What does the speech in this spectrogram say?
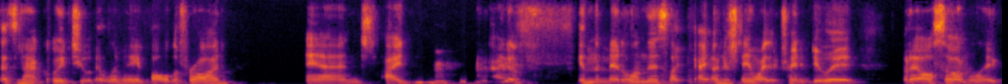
that's not going to eliminate all the fraud. And I mm-hmm. kind of in the middle on this. Like I understand why they're trying to do it, but I also am like,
